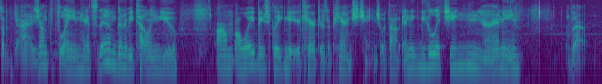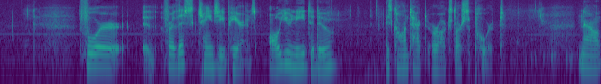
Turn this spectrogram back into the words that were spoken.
What's up guys, Young Flame here. Today I'm going to be telling you um, a way basically you can get your character's appearance changed without any glitching or any of that. For, for this change the appearance, all you need to do is contact Rockstar Support. Now,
